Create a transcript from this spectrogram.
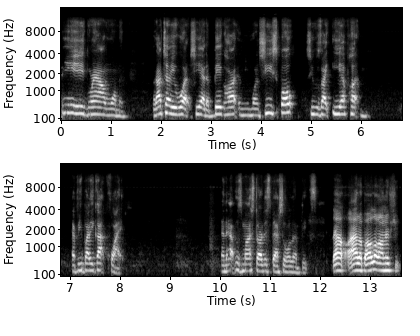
big round woman. But I tell you what, she had a big heart. And when she spoke, she was like E.F. Hutton. Everybody got quiet. And that was my start at Special Olympics. Now, out of all the honors you,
